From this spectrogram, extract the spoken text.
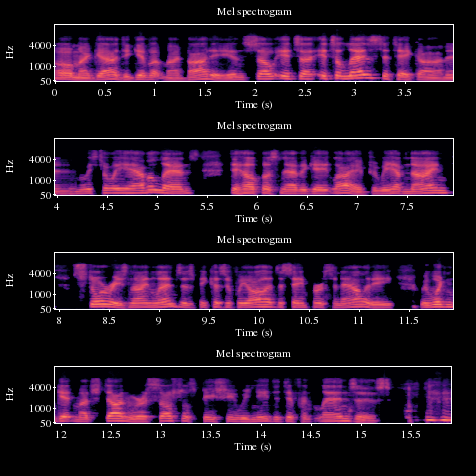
oh my god to give up my body. And so it's a it's a lens to take on and we, so we have a lens to help us navigate life. And we have nine stories nine lenses because if we all had the same personality we wouldn't get much done. We're a social species we need the different lenses. Mm-hmm.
